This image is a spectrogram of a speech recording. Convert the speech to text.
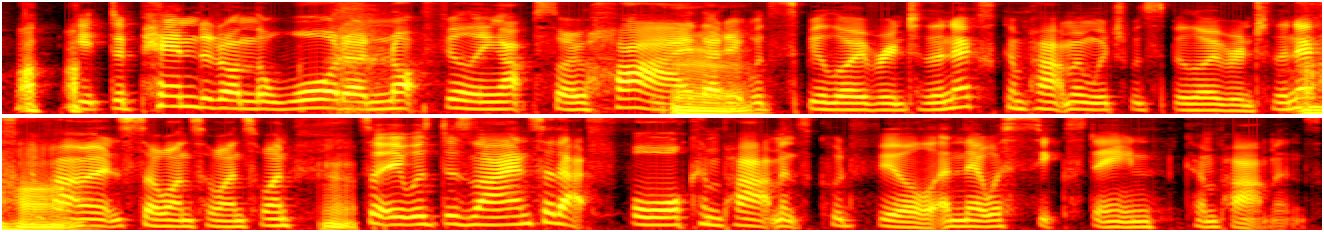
it depended on the water not filling up so high that it would spill over into the next compartment, which would spill over into the next Uh-huh. compartment, and so on, so on, so on. Yeah. So it was designed so that four compartments could fill, and there were 16 compartments.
